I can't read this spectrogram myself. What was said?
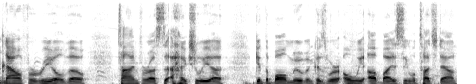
Now, for real, though, time for us to actually uh, get the ball moving because we're only up by a single touchdown.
